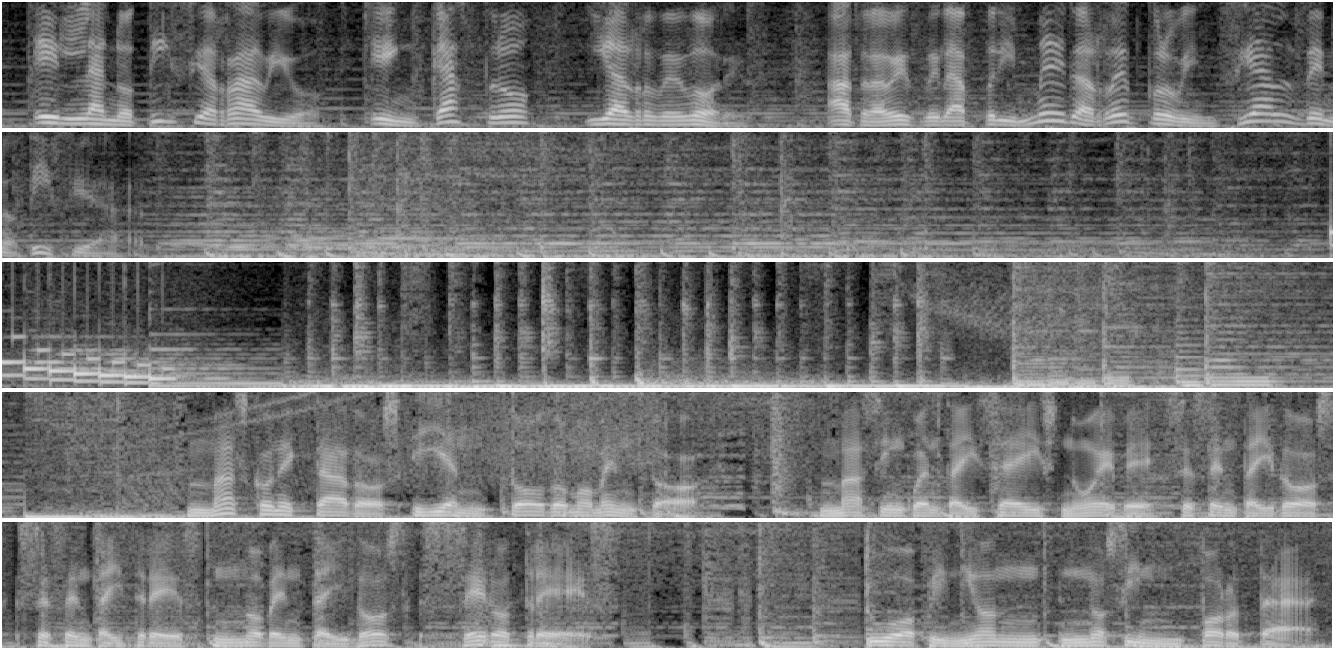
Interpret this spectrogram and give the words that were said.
en La Noticia Radio en Castro y alrededores a través de la primera red provincial de noticias. Más conectados y en todo momento. Más 56 9 62 63 92 03. Tu opinión nos importa.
